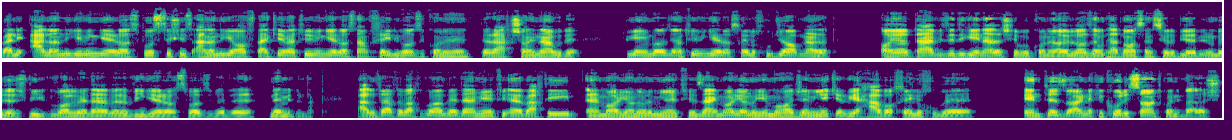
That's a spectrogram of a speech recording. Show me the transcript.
ولی الان دیگه وینگ راست پستش نیست. الان دیگه هافبکه و توی وینگ راست هم خیلی بازیکن درخشانی نبوده. توی این بازی هم توی وینگ راست خیلی خوب جواب نداد. آیا تعویض دیگه نداشت که بکنه؟ آیا لازم بود حتما آسنسیو رو بیاره بیرون بجاش والورده رو بره وینگ راست بازی بده؟ نمی‌دونم. از اون طرف وقتی والورده میاد توی وقتی ماریانو رو میاد توی زمین ماریانو یه مهاجمیه که روی هوا خیلی خوبه. انتظار اینه که کلی سانتر کنی براش.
